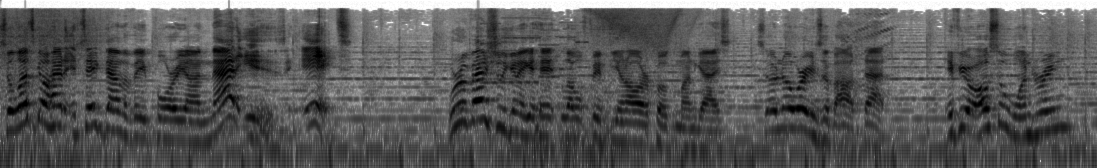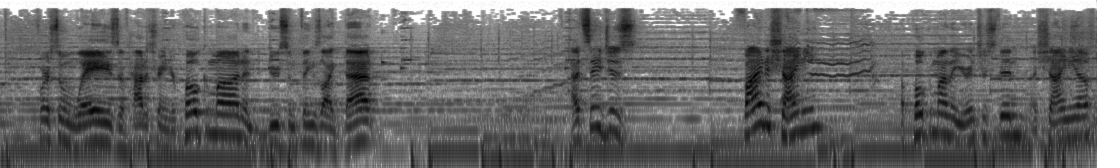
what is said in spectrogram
So let's go ahead and take down the Vaporeon. That is it. We're eventually going to get hit level 50 on all our Pokemon, guys. So no worries about that. If you're also wondering for some ways of how to train your Pokemon and do some things like that, I'd say just find a shiny, a Pokemon that you're interested in, a shiny of,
